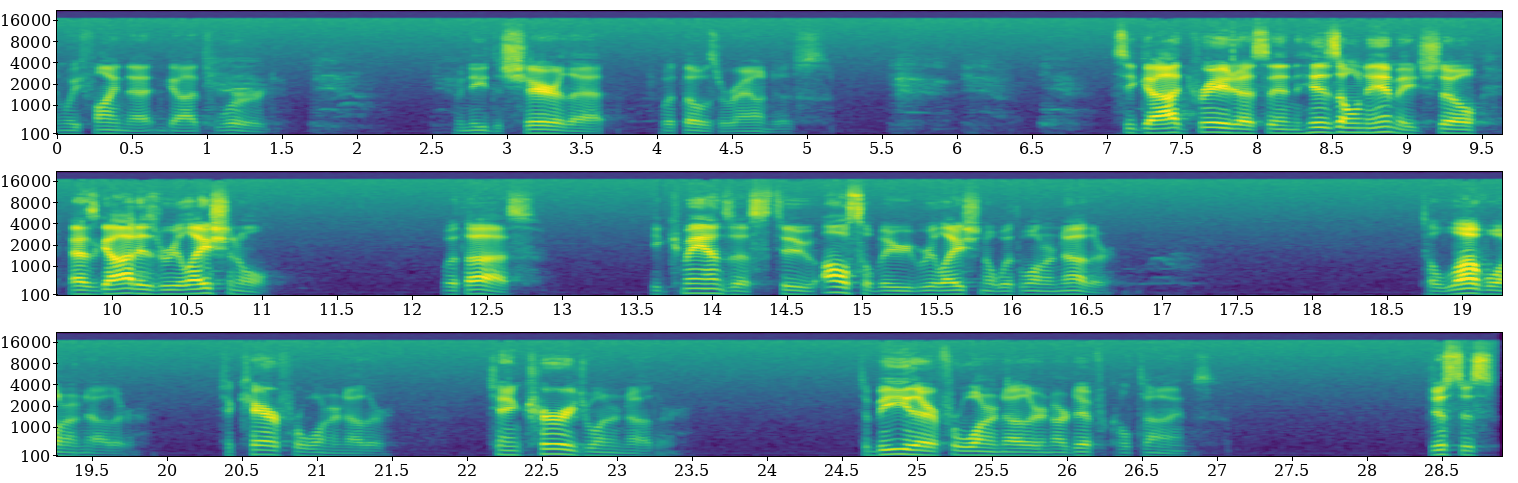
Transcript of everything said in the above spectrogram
And we find that in God's Word. We need to share that with those around us. See, God created us in His own image, so as God is relational with us, He commands us to also be relational with one another, to love one another, to care for one another, to encourage one another, to be there for one another in our difficult times. Just as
